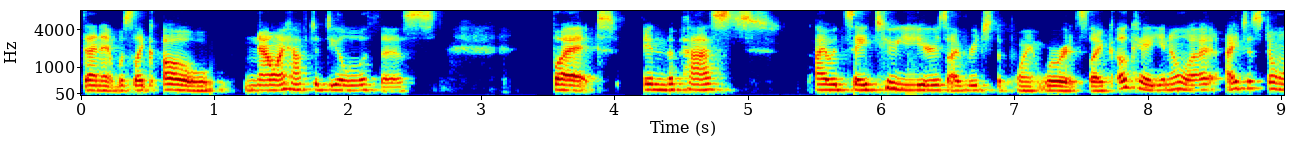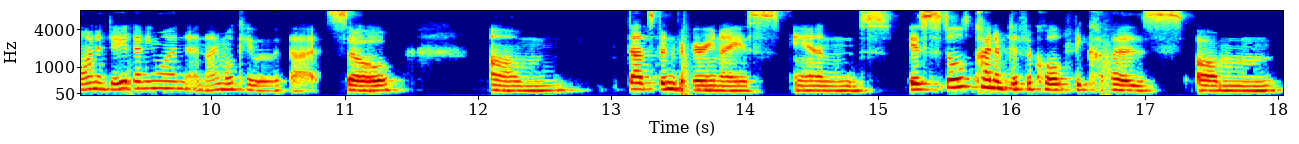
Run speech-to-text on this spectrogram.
then it was like, oh, now I have to deal with this. But in the past, I would say two years, I've reached the point where it's like, okay, you know what? I just don't want to date anyone and I'm okay with that. So um, that's been very nice. And it's still kind of difficult because um,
